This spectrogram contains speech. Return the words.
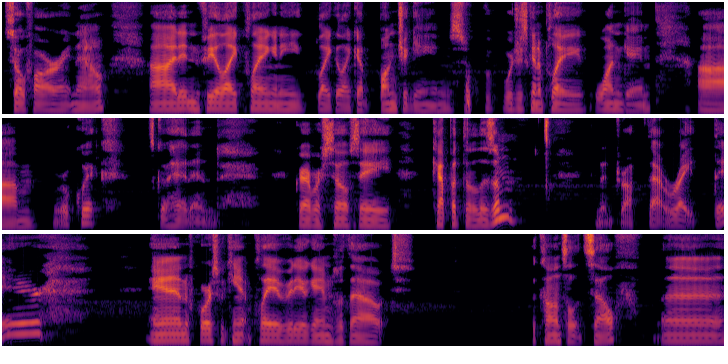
so far right now. Uh, I didn't feel like playing any like like a bunch of games. We're just gonna play one game. Um, real quick, let's go ahead and grab ourselves a capitalism. gonna drop that right there. And of course, we can't play video games without the console itself. Uh,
